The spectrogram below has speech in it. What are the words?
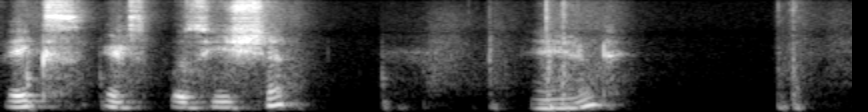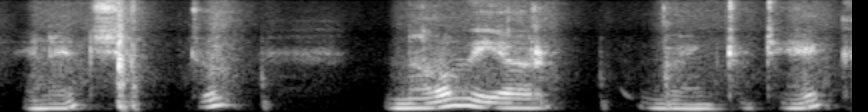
fix its position and NH2 now we are going to take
